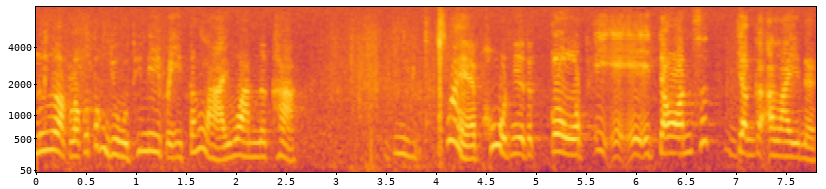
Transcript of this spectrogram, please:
เลือก เราก็ต้องอยู่ที่นี่ไปอีกตั้งหลายวันนะคะอืมแหมพูดเนี่ยจะโกรธไอ้ไอ้ไอ้ไอ้จอนสักยังกับอะไรเนี่ย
